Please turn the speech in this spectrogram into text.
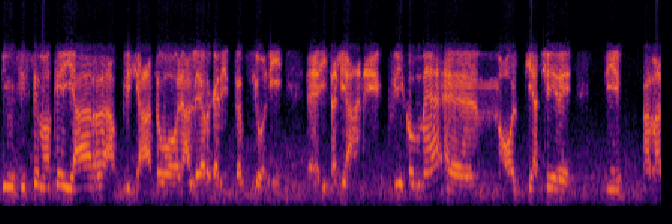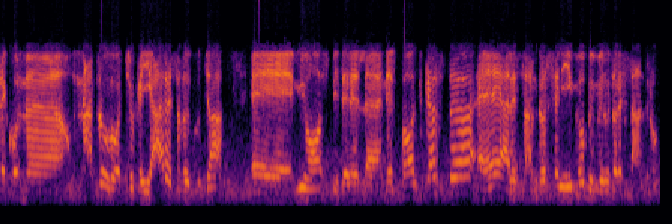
di un sistema OKR applicato alle organizzazioni eh, italiane. Qui con me eh, ho il piacere di parlare con uh, un altro coach OKR, è stato già eh, mio ospite nel, nel, podcast, è Alessandro Arsenigo. Benvenuto Alessandro.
